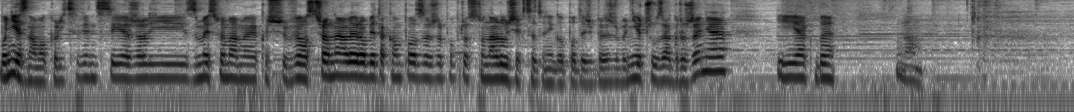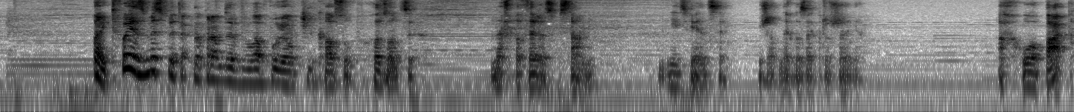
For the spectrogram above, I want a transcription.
bo nie znam okolicy, więc jeżeli zmysły mamy jakoś wyostrzone, ale robię taką pozę, że po prostu na luzie chcę do niego podejść, żeby nie czuł zagrożenia i jakby, no, Słuchaj, twoje zmysły tak naprawdę wyłapują kilka osób chodzących na spacerze z psami. Nic więcej. Żadnego zagrożenia. A chłopak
